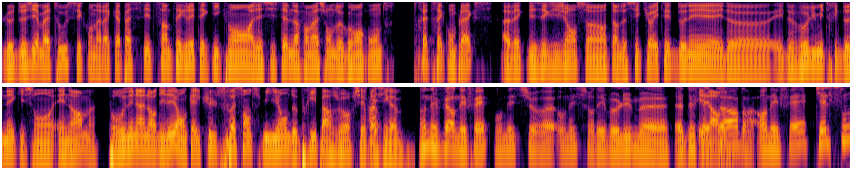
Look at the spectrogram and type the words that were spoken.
le deuxième atout, c'est qu'on a la capacité de s'intégrer techniquement à des systèmes d'information de grands comptes très très complexe avec des exigences euh, en termes de sécurité de données et de et de volumétrie de données qui sont énormes. Pour vous donner un ordre d'idée, on calcule 60 millions de prix par jour chez ah. Pricing Hub. En effet, en effet, on est sur euh, on est sur des volumes euh, de cet ordre. En effet, quels sont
